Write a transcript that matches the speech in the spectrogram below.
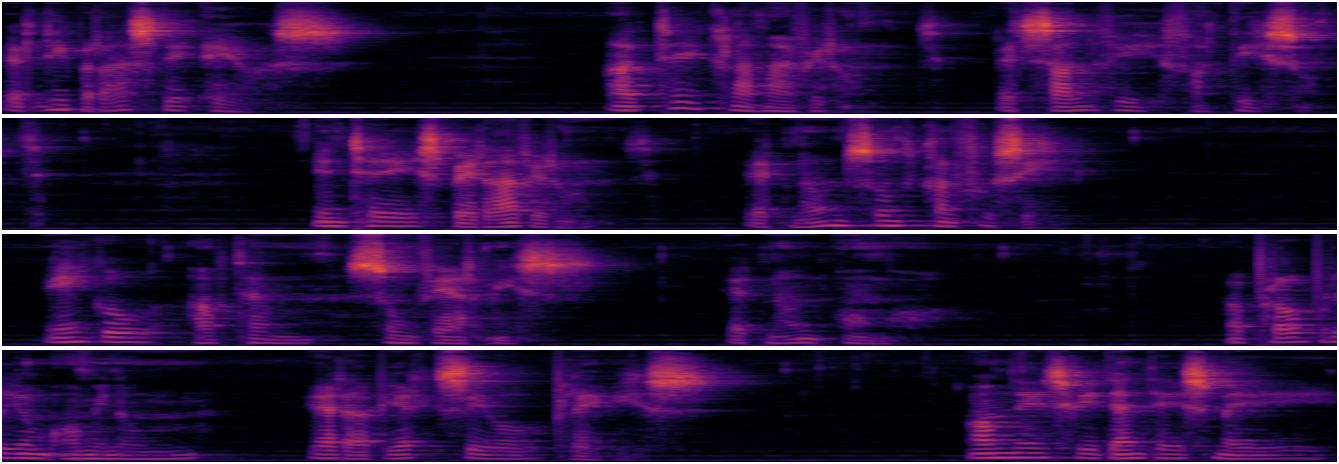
et liberaste eos. Ad te clamaverunt, et salvi factisunt. In te speraverunt, et non sunt confusi, ego autem sum vermis, et non homo. Opprobrium hominum er abjectio plebis. Omnes videntes mei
